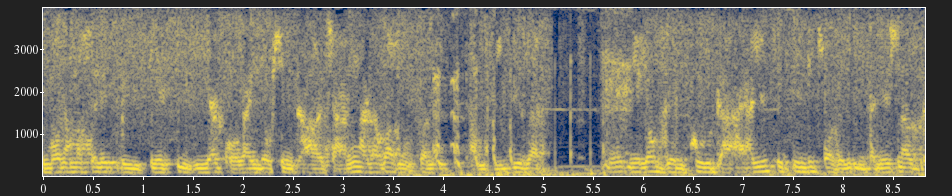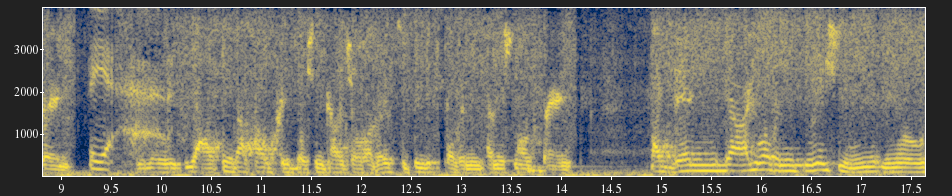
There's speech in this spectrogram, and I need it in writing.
mbona ama-celebrity ye-tv yagqoka i-loction culture ngikona ngilogo elikhulu I used to think it was an international brand Yeah. you know, yeah, I think that's how great Ocean culture was. I used to think it was an international brand. But then, yeah, it was an inspiration, you know,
